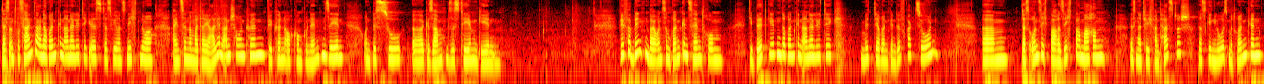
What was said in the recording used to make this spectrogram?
Das Interessante an der Röntgenanalytik ist, dass wir uns nicht nur einzelne Materialien anschauen können, wir können auch Komponenten sehen und bis zu äh, gesamten Systemen gehen. Wir verbinden bei uns im Röntgenzentrum die bildgebende Röntgenanalytik mit der Röntgendiffraktion. Ähm, das Unsichtbare sichtbar machen ist natürlich fantastisch. Das ging los mit Röntgen.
